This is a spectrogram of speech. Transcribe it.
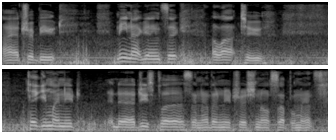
I attribute me not getting sick a lot to taking my uh, Juice Plus and other nutritional supplements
